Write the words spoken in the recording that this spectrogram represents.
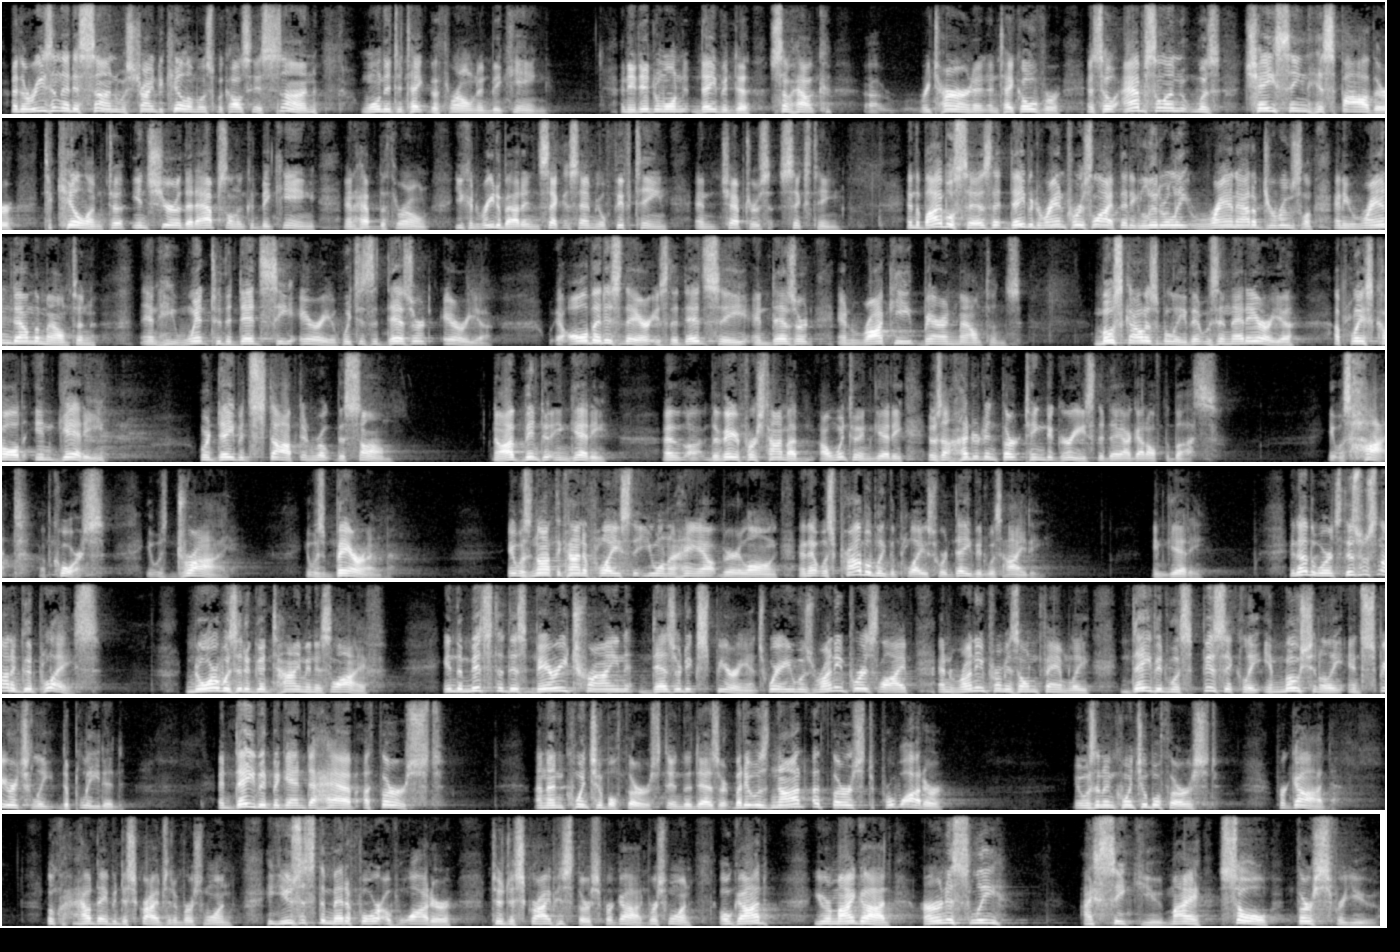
And the reason that his son was trying to kill him was because his son wanted to take the throne and be king. And he didn't want David to somehow uh, return and, and take over. And so Absalom was chasing his father to kill him to ensure that Absalom could be king and have the throne. You can read about it in 2 Samuel 15 and chapters 16. And the Bible says that David ran for his life, that he literally ran out of Jerusalem and he ran down the mountain and he went to the Dead Sea area, which is a desert area. All that is there is the Dead Sea and desert and rocky, barren mountains. Most scholars believe that it was in that area, a place called En Gedi, where David stopped and wrote this psalm. Now, I've been to En Gedi. And uh, the very first time I, I went to En Gedi, it was 113 degrees the day I got off the bus. It was hot, of course. It was dry. It was barren. It was not the kind of place that you want to hang out very long. And that was probably the place where David was hiding En Gedi. In other words, this was not a good place, nor was it a good time in his life. In the midst of this very trying desert experience where he was running for his life and running from his own family, David was physically, emotionally, and spiritually depleted. And David began to have a thirst an unquenchable thirst in the desert. But it was not a thirst for water, it was an unquenchable thirst for God. Look how David describes it in verse 1. He uses the metaphor of water to describe his thirst for God. Verse 1 Oh God, you are my God. Earnestly I seek you. My soul thirsts for you.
